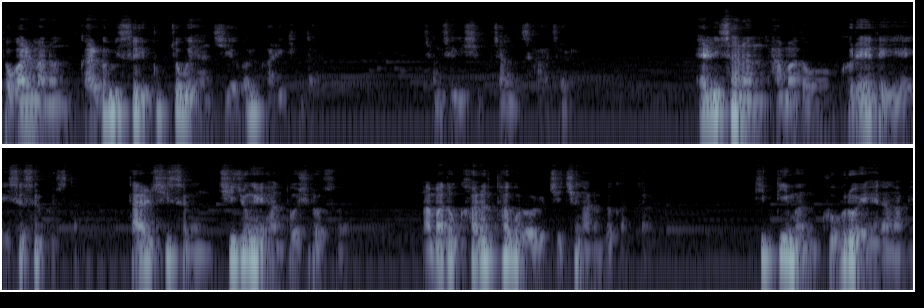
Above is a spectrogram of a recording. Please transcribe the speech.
도갈마는 갈그미스의 북쪽의 한 지역을 가리킨다. 창세기 10장 4절 엘리사는 아마도 그레데에 있었을 것이다. 달시스는 지중해의 한 도시로서 아마도 카르타고를 지칭하는 것 같다. 기띔은 구브로에 해당하며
